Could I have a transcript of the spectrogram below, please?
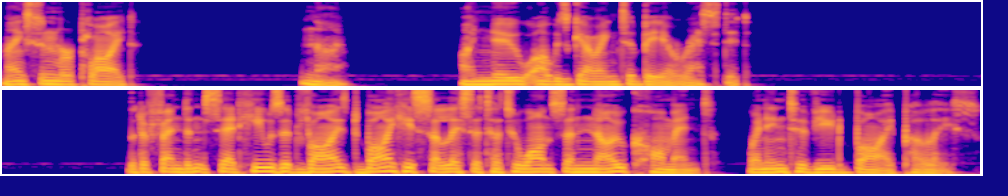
Mason replied, No, I knew I was going to be arrested. The defendant said he was advised by his solicitor to answer no comment when interviewed by police.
